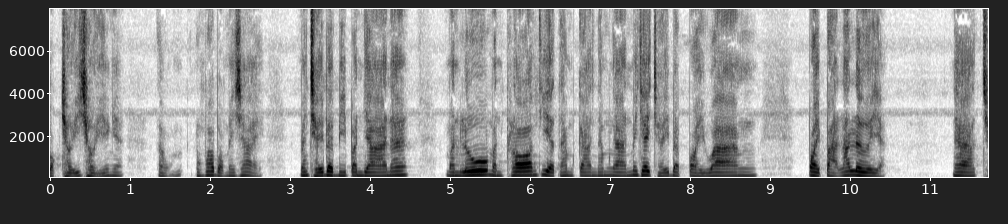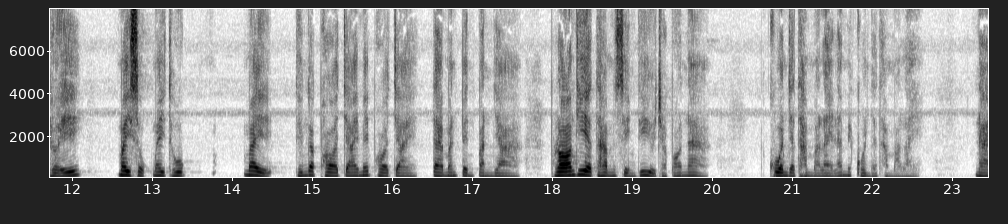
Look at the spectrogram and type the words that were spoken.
บอกเฉยเฉยอย่างเงี้ยหลวงพ่อบอกไม่ใช่ มันเฉยแบบมีปัญญานะ มันรู้มันพร้อมที่จะทำการทำงาน ไม่ใช่เฉยแบบปล่อยวาง ปล่อยปละละเลยอะนะเฉยไม่สุขไม่ทุกข์ไม่ ถึงกับพอใจไม่พอใจ แต่มันเป็นปัญญา พร้อมที่จะทำสิ่งที่อยู่เฉพาะหน้า ควรจะทำอะไรและไม่ควรจะทำอะไรนะ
